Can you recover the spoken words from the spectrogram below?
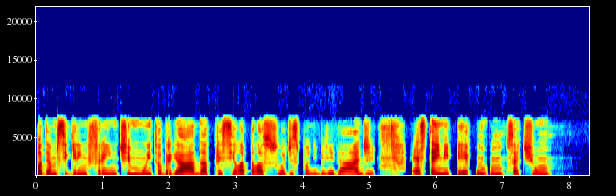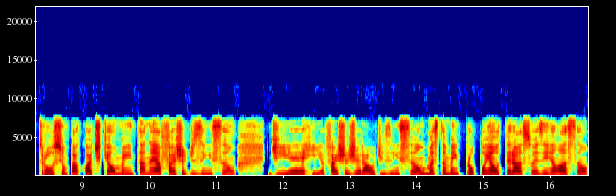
podemos seguir em frente. Muito obrigada, Priscila, pela sua disponibilidade. Esta MP 1171 trouxe um pacote que aumenta né, a faixa de isenção de IR e a faixa geral de isenção, mas também propõe alterações em relação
